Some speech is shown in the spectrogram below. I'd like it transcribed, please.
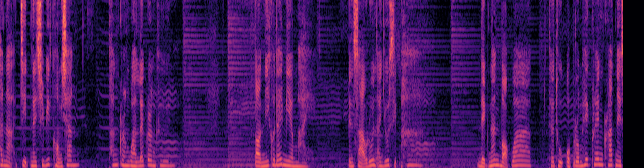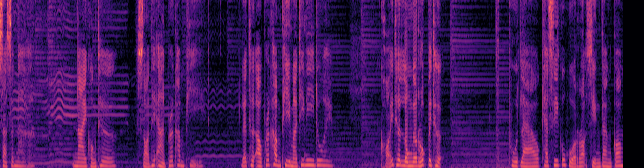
ขณะจิตในชีวิตของฉัน ทั้งกลางวันและกลางคืน ตอนนี้เขาได้เมียใหม่ เป็นสาวรุ่นอายุ 15 เด็กนั่นบอกว่า เธอถูกอบรมให้เคร่งครัดในศาสนา นายของเธอสอนให้อ่านพระคัมภีร์ และเธอเอาพระคัมภีร์มาที่นี่ด้วย ขอให้เธอลงนรกไปเถอะ พูดแล้วแคสซี่ก็หัวเราะเสียงดังก้อง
